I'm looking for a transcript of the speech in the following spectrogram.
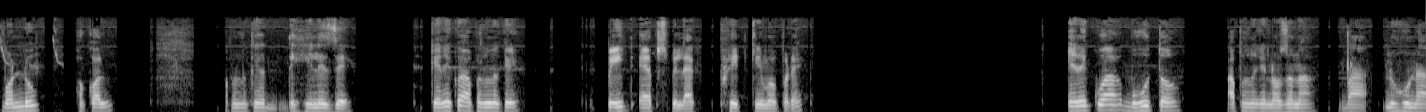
বন্ধুসকল আপোনালোকে দেখিলে যে কেনেকৈ আপোনালোকে পেইড এপছবিলাক ফ্ৰীত কিনিব পাৰে। এনেকুৱা বহুতো আপোনালোকে নজনা বা নুশুনা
